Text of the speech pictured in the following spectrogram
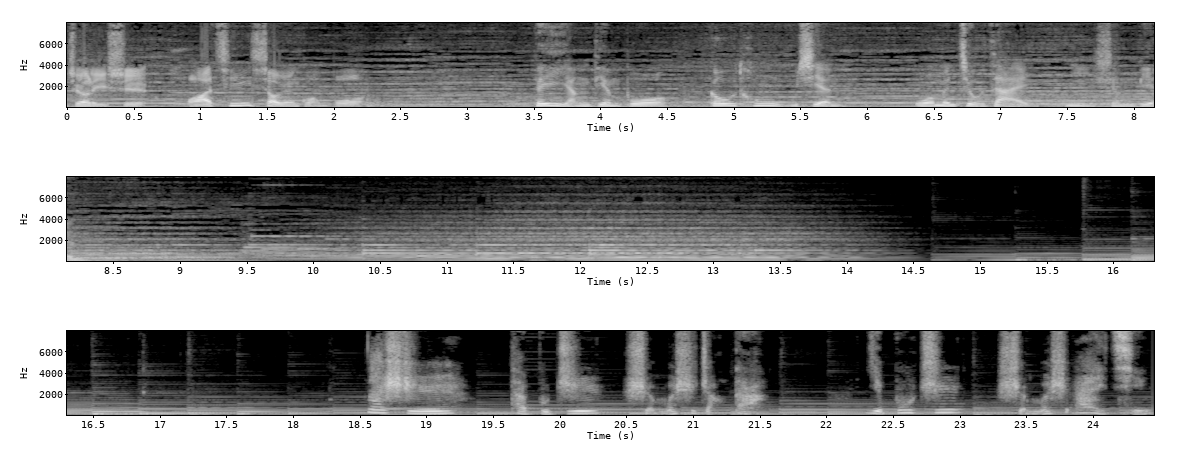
这里是华清校园广播，飞扬电波，沟通无限，我们就在你身边。那时，他不知什么是长大。也不知什么是爱情，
